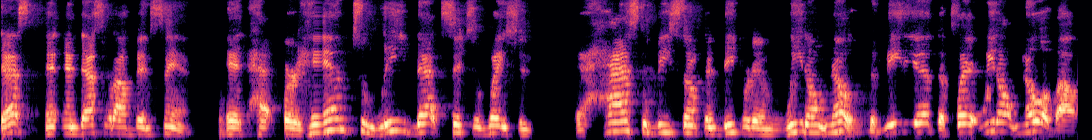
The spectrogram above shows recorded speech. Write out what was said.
That's and, and that's what I've been saying. It ha- for him to leave that situation, it has to be something deeper than we don't know. The media, the player, we don't know about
